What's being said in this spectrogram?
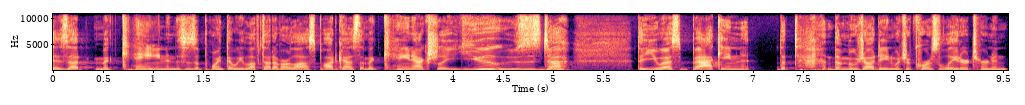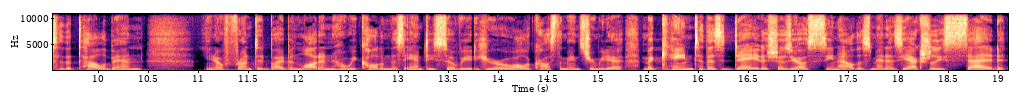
is that McCain and this is a point that we left out of our last podcast that McCain actually used the US backing the the Mujahideen which of course later turned into the Taliban you know fronted by bin Laden how we called him this anti-Soviet hero all across the mainstream media. McCain to this day this shows you how senile this man is. He actually said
